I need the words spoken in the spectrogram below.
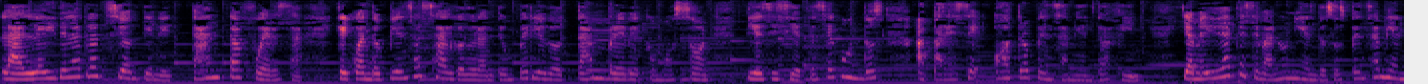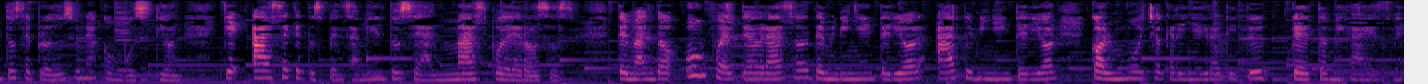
la ley de la atracción tiene tanta fuerza que cuando piensas algo durante un periodo tan breve como son 17 segundos, aparece otro pensamiento afín. Y a medida que se van uniendo esos pensamientos, se produce una combustión que hace que tus pensamientos sean más poderosos. Te mando un fuerte abrazo de mi niña interior a tu niña interior con mucho cariño y gratitud de tu amiga Esme.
